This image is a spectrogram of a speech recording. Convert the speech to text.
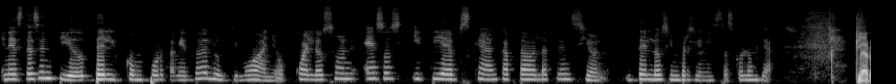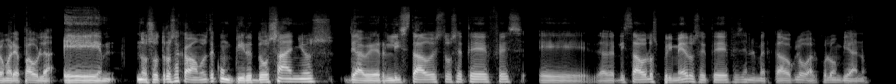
En este sentido, del comportamiento del último año, ¿cuáles son esos ETFs que han captado la atención de los inversionistas colombianos? Claro, María Paula. Eh, nosotros acabamos de cumplir dos años de haber listado estos ETFs, eh, de haber listado los primeros ETFs en el mercado global colombiano.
